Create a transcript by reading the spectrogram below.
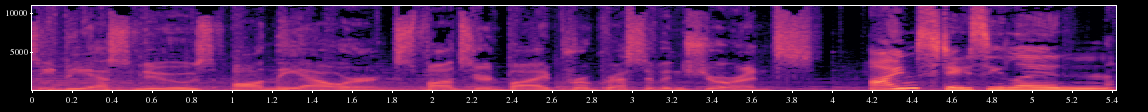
CBS News on the Hour, sponsored by Progressive Insurance. I'm Stacy Lynn.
